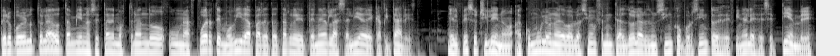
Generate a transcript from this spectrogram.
pero por el otro lado también nos está demostrando una fuerte movida para tratar de detener la salida de capitales. El peso chileno acumula una devaluación frente al dólar de un 5% desde finales de septiembre,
